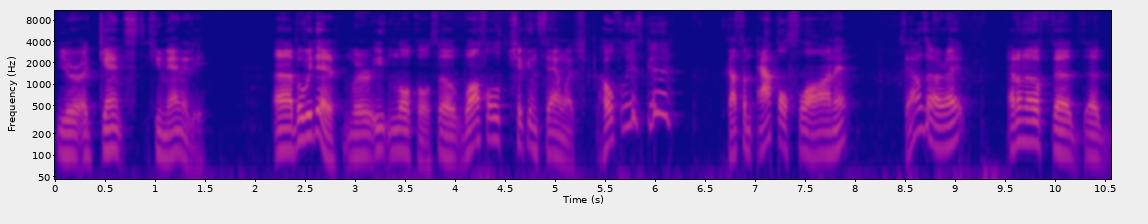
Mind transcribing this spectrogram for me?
you're against humanity. Uh, but we did. We're eating local. So waffle chicken sandwich. Hopefully it's good. It's got some apple slaw on it. Sounds all right. I don't know if the, the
